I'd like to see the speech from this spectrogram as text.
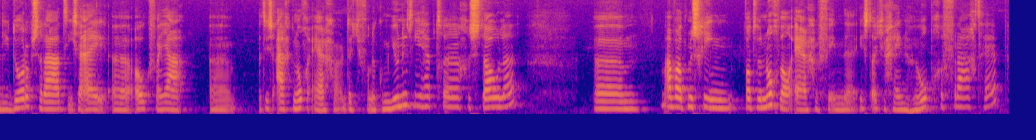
die dorpsraad die zei uh, ook van ja, uh, het is eigenlijk nog erger dat je van de community hebt gestolen. Um, maar wat misschien, wat we nog wel erger vinden, is dat je geen hulp gevraagd hebt.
